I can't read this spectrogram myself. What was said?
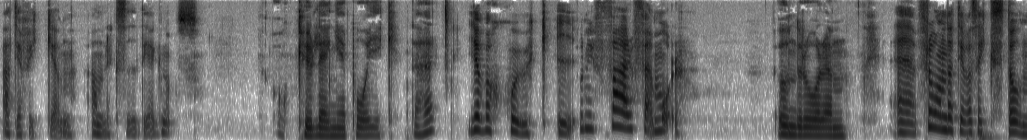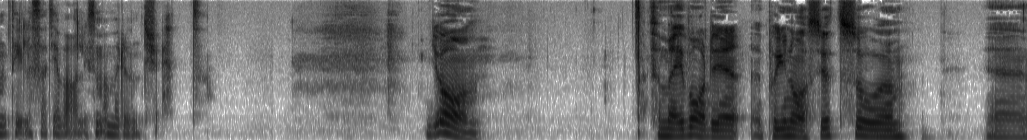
att jag fick en anorexidiagnos. Och hur länge pågick det här? Jag var sjuk i ungefär fem år. Under åren? Eh, från att jag var 16 till så att jag var liksom om runt 21. Ja. För mig var det på gymnasiet så eh,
